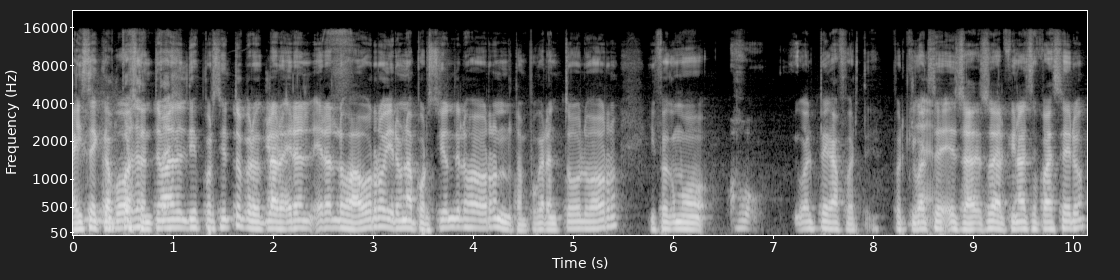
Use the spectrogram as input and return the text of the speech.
Ahí se escapó un bastante más del 10%, pero claro, eran, eran los ahorros y era una porción de los ahorros, no, tampoco eran todos los ahorros, y fue como, oh, igual pega fuerte, porque igual se- eso al final se fue a cero,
